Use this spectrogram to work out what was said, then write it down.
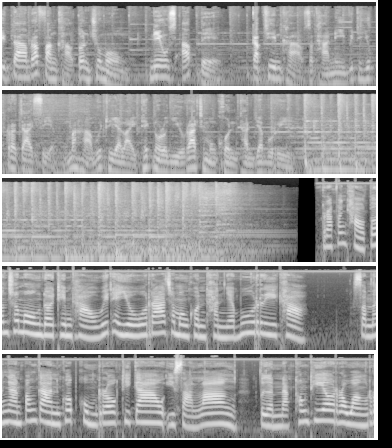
ติดตามรับฟังข่าวต้นชั่วโมง News Update กับทีมข่าวสถานีวิทยุกระจายเสียงมมหาวิทยาลัยเทคโนโลยีราชมงคลธัญบุรี รับฟังข่าวต้นชั่วโมงโดยทีมข่าววิทยุราชมงคลธัญบุรีค่ะ สำนักงงานป้องกันควบคุมโรคที่ 9 อีสานล่าง เตือนนักท่องเที่ยวระวังโร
